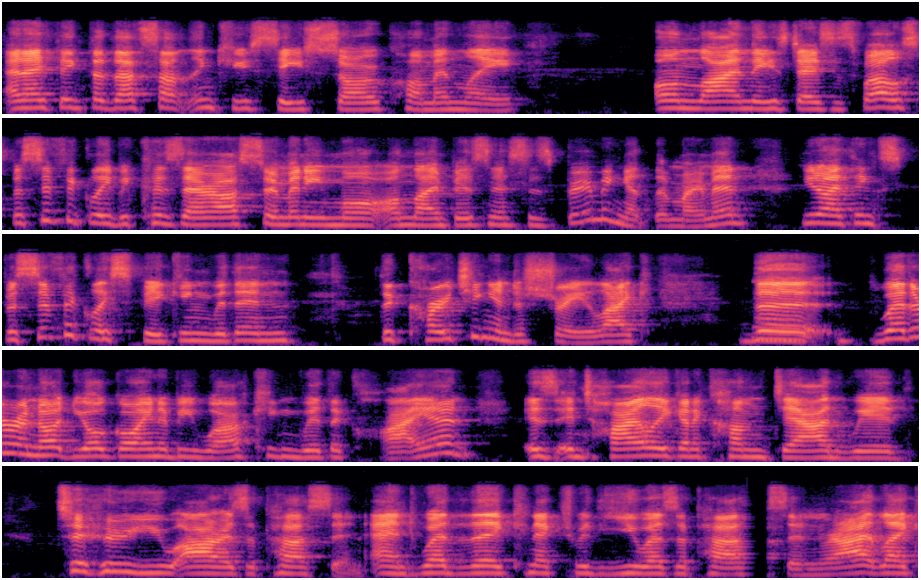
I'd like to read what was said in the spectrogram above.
and i think that that's something you see so commonly online these days as well, specifically because there are so many more online businesses booming at the moment. You know, I think specifically speaking within the coaching industry, like the mm. whether or not you're going to be working with a client is entirely going to come down with to who you are as a person and whether they connect with you as a person, right? Like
